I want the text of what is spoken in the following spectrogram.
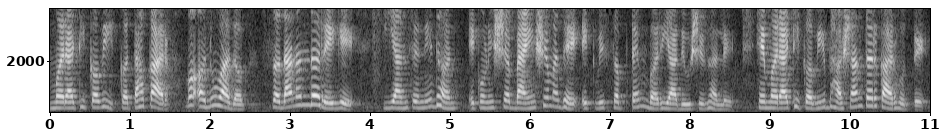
मराठी कवी कथाकार व अनुवादक सदानंद रेगे यांचे निधन एकोणीसशे ब्याऐंशीमध्ये एकवीस सप्टेंबर या दिवशी झाले. हे मराठी कवी भाषांतरकार होते.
